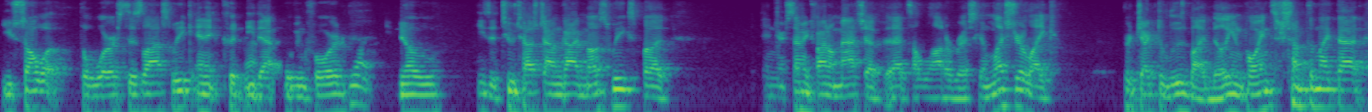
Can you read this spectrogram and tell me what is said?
you saw what the worst is last week, and it could be that moving forward. You know, he's a two touchdown guy most weeks, but in your semifinal matchup, that's a lot of risk. Unless you're like projected to lose by a billion points or something like that,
